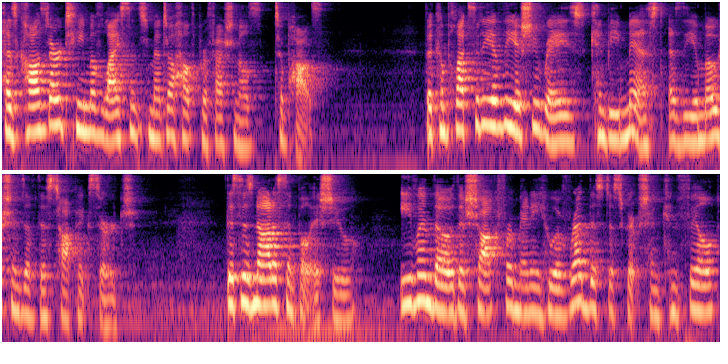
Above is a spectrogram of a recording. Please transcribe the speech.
has caused our team of licensed mental health professionals to pause. The complexity of the issue raised can be missed as the emotions of this topic surge. This is not a simple issue, even though the shock for many who have read this description can feel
